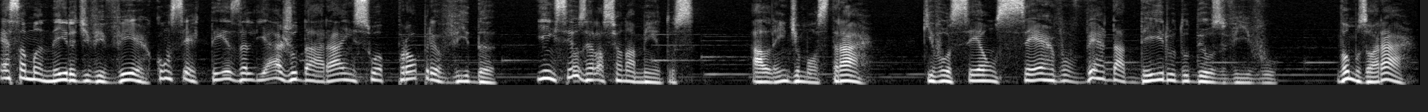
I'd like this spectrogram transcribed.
Essa maneira de viver com certeza lhe ajudará em sua própria vida e em seus relacionamentos, além de mostrar que você é um servo verdadeiro do Deus vivo. Vamos orar?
